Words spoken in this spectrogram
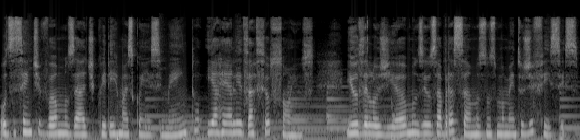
os incentivamos a adquirir mais conhecimento e a realizar seus sonhos, e os elogiamos e os abraçamos nos momentos difíceis.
